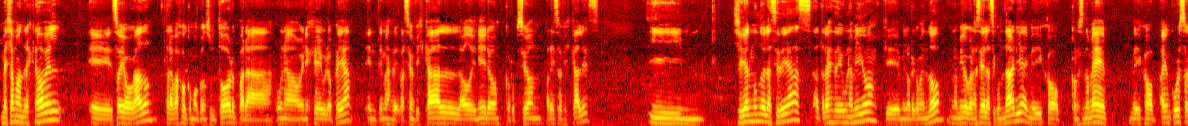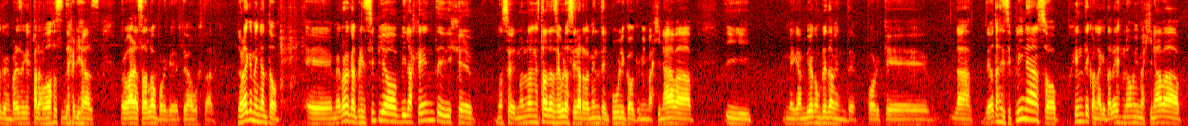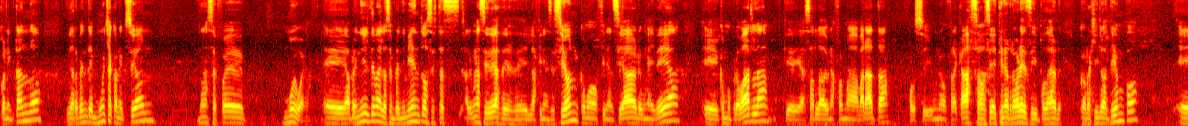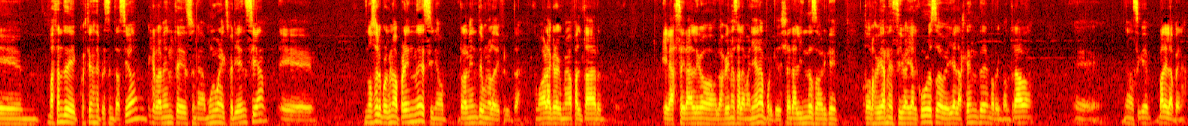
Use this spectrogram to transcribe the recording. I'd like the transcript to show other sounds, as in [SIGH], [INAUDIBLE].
Me llamo Andrés Knobel, eh, soy abogado, trabajo como consultor para una ONG europea en temas de evasión fiscal, lavado de dinero, corrupción, paraísos fiscales. Y mm, llegué al mundo de las ideas a través de un amigo que me lo recomendó, un amigo conocido de la secundaria y me dijo, conociéndome, me dijo, hay un curso que me parece que es para [LAUGHS] vos, deberías probar a hacerlo porque te va a gustar. La verdad que me encantó. Eh, me acuerdo que al principio vi la gente y dije, no sé, no, no, estaba tan seguro si era realmente el público que me imaginaba y me cambió completamente porque de otras disciplinas o gente con la que tal vez no me imaginaba conectando y de repente mucha conexión, no sé, fue muy bueno. Eh, aprendí el tema de los emprendimientos, estas, algunas ideas desde la financiación, cómo financiar una idea, eh, cómo probarla, que hacerla de una forma barata por si uno fracasa o si tiene errores y poder corregirlo a tiempo. Eh, bastante de cuestiones de presentación, que realmente es una muy buena experiencia. Eh, no solo porque uno aprende, sino realmente uno lo disfruta. Como ahora creo que me va a faltar el hacer algo los viernes a la mañana, porque ya era lindo saber que todos los viernes iba ahí al curso, veía a la gente, me reencontraba. Eh, no, así que vale la pena.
